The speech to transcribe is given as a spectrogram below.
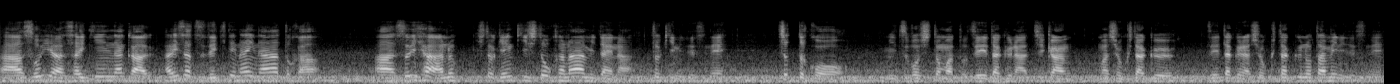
ああ、そういや、最近なんか挨拶できてないなとか、あ、そういや、あの人元気しとうかなみたいな時にですね、ちょっとこう、三つ星トマト贅沢な時間、まあ、食卓、贅沢な食卓のためにですね、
